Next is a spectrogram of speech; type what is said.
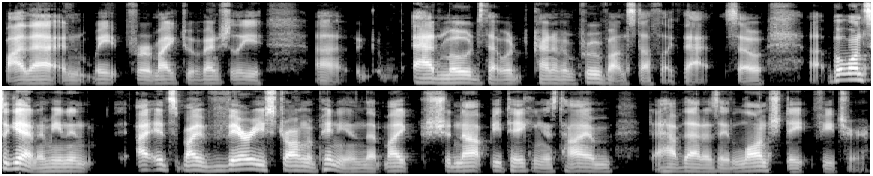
buy that and wait for Mike to eventually uh, add modes that would kind of improve on stuff like that. So, uh, but once again, I mean, in I, it's my very strong opinion that Mike should not be taking his time to have that as a launch date feature.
